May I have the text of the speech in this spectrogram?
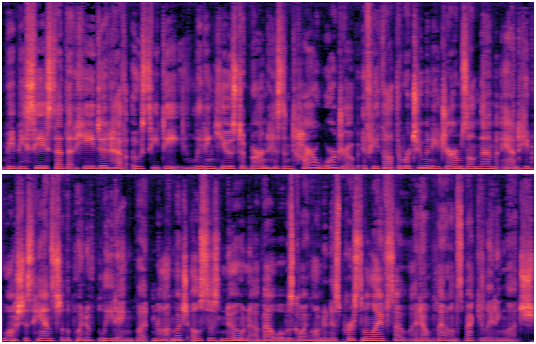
BBC said that he did have OCD, leading Hughes to burn his entire wardrobe if he thought there were too many germs on them, and he'd wash his hands to the point of bleeding, but not much else is known about what was going on in his personal life, so I don't plan on speculating much.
